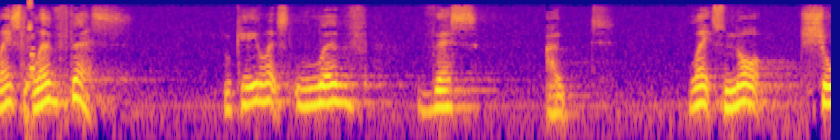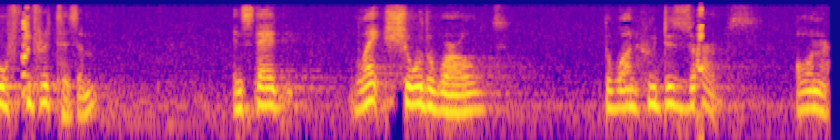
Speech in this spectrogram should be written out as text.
let's live this. Okay, let's live this out. Let's not show favoritism. Instead, let's show the world the one who deserves honor,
